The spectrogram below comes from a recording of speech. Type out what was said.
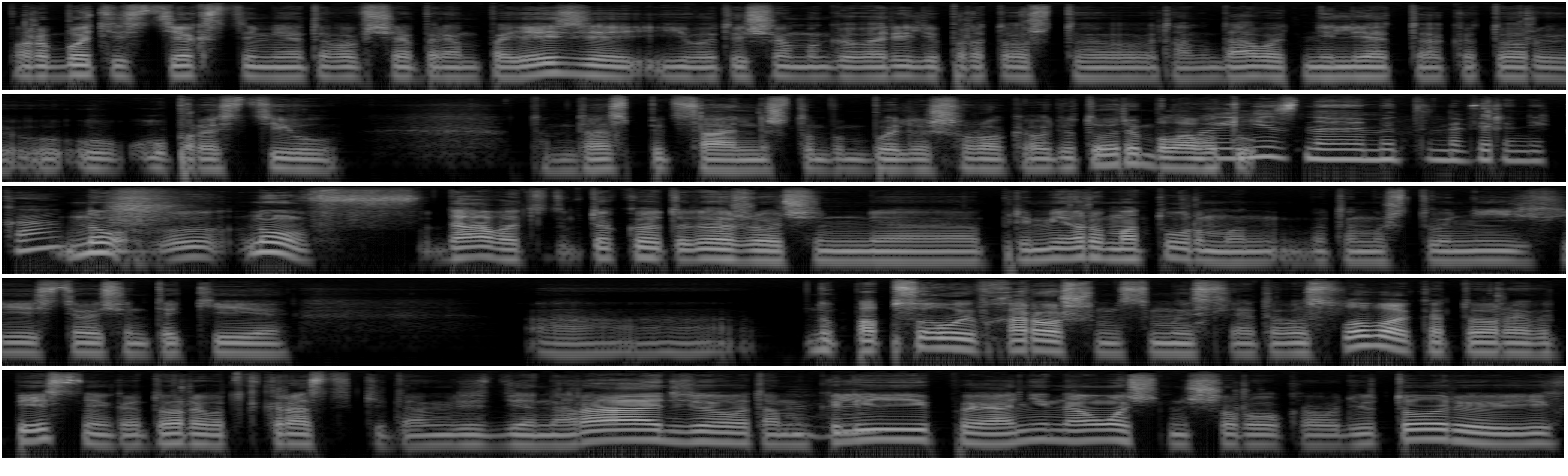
по работе с текстами это вообще прям поэзия. И вот еще мы говорили про то, что там, да, вот не лето, который у- у- упростил там, да, специально, чтобы более широкая аудитория была. Мы Вот не знаем это наверняка. ну, ну, да, вот такой вот тоже очень э, пример Ума Турман, потому что у них есть очень такие, а, ну, попсовые в хорошем смысле этого слова, которые вот песни, которые вот как раз-таки там везде на радио, там Мгм. клипы, они на очень широкую аудиторию, их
